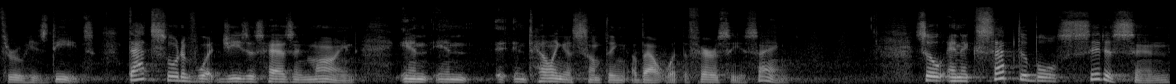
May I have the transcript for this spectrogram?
through his deeds. That's sort of what Jesus has in mind in, in, in telling us something about what the Pharisee is saying. So, an acceptable citizen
